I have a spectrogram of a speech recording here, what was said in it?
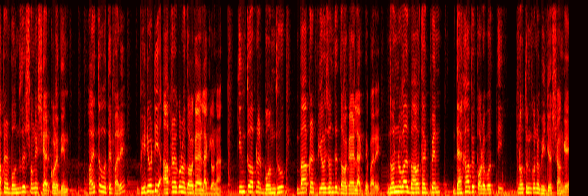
আপনার বন্ধুদের সঙ্গে শেয়ার করে দিন। হয়তো হতে পারে ভিডিওটি আপনার কোনো দরকারে লাগল না, কিন্তু আপনার বন্ধু বা আপনার প্রিয়জনদের দরকারে লাগতে পারে। ধন্যবাদ, ভালো থাকবেন। দেখা হবে পরবর্তী নতুন কোনো ভিডিওর সঙ্গে।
